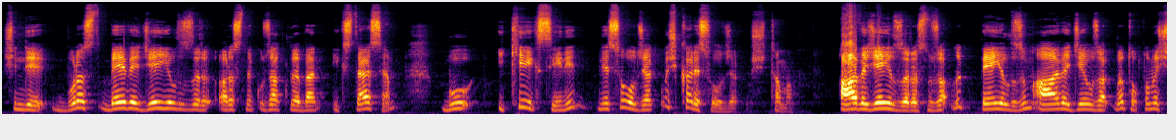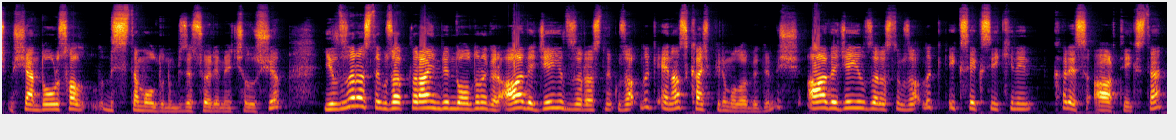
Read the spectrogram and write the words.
Şimdi burası B ve C yıldızları arasındaki uzaklığı ben x dersem bu 2 eksiğinin nesi olacakmış? Karesi olacakmış. Tamam. A ve C yıldızları arasında uzaklık B yıldızın A ve C uzaklığı toplamı eşitmiş. Yani doğrusal bir sistem olduğunu bize söylemeye çalışıyor. Yıldızlar arasındaki uzaklıklar aynı birimde olduğuna göre A ve C yıldızları arasındaki uzaklık en az kaç birim olabilir demiş. A ve C yıldızları arasındaki uzaklık x eksi 2'nin karesi artı x'ten.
